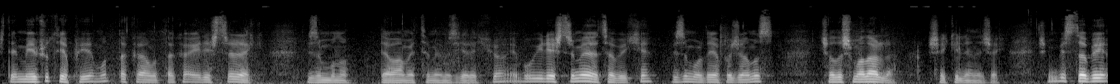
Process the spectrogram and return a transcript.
işte mevcut yapıyı mutlaka mutlaka iyileştirerek bizim bunu devam ettirmemiz gerekiyor. E, bu iyileştirme de tabii ki bizim burada yapacağımız çalışmalarla şekillenecek. Şimdi biz tabii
